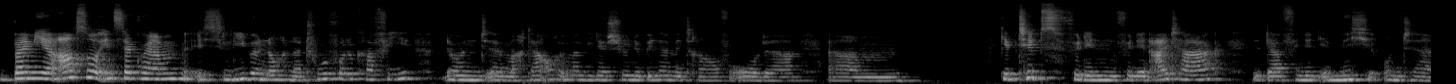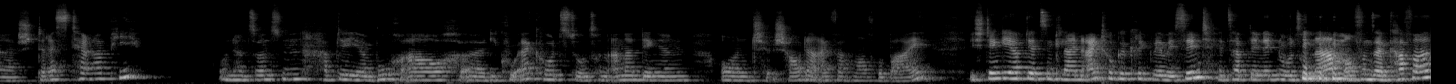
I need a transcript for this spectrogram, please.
Bei mir auch so Instagram. Ich liebe noch Naturfotografie und äh, mache da auch immer wieder schöne Bilder mit drauf oder ähm, gebe Tipps für den, für den Alltag. Da findet ihr mich unter Stresstherapie. Und ansonsten habt ihr ja im Buch auch äh, die QR-Codes zu unseren anderen Dingen und schaut da einfach mal vorbei. Ich denke, ihr habt jetzt einen kleinen Eindruck gekriegt, wer wir sind. Jetzt habt ihr nicht nur unsere Namen auf unserem Cover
